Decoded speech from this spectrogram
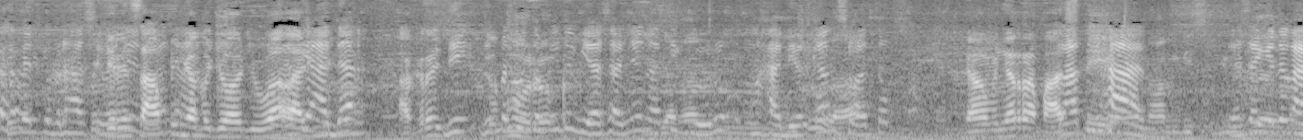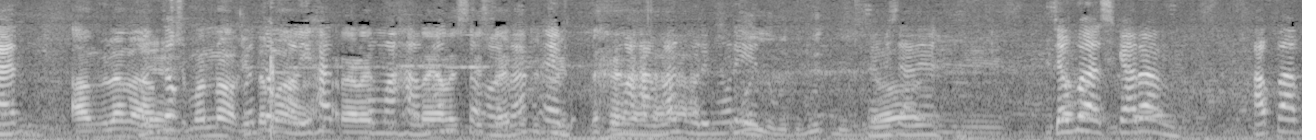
tingkat keberhasilan Mikirin sapi nggak kejual-jual lagi. ada Akhirnya di di penutup guru itu biasanya nanti guru menghadirkan suatu yang menyerah pasti. latihan biasa gitu kan Alhamdulillah nggak. untuk Cuman mah kita untuk mah melihat pemahaman seorang eh pemahaman murid-murid. Nah, misalnya coba sekarang apa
